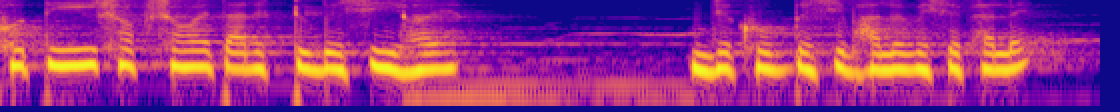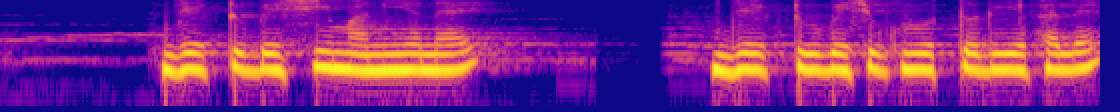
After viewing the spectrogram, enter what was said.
ক্ষতি সবসময় তার একটু বেশি হয়। যে খুব বেশি ভালোবেসে ফেলে, যে একটু বেশি মানিয়ে নেয়, যে একটু বেশি গুরুত্ব দিয়ে ফেলে,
